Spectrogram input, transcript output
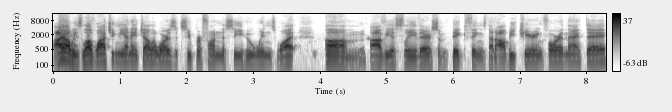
I always love watching the NHL awards. It's super fun to see who wins what. Um, obviously, there's some big things that I'll be cheering for in that day.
